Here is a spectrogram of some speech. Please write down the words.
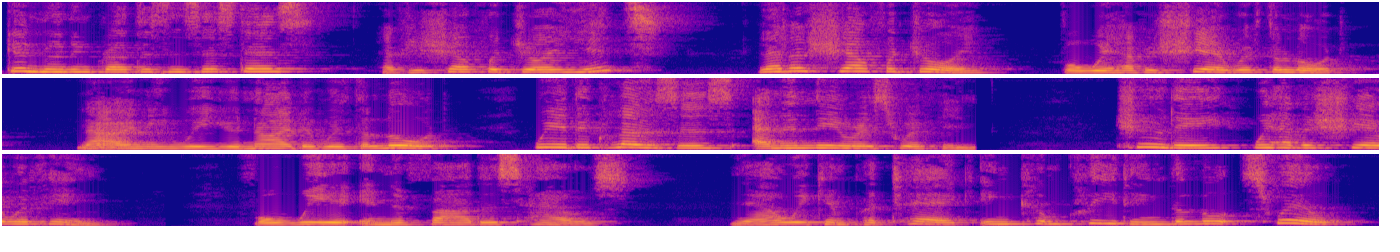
Good morning, brothers and sisters. Have you shouted for joy yet? Let us shout for joy, for we have a share with the Lord. Not only we united with the Lord, we are the closest and the nearest with Him. Truly, we have a share with Him, for we are in the Father's house. Now we can partake in completing the Lord's will.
